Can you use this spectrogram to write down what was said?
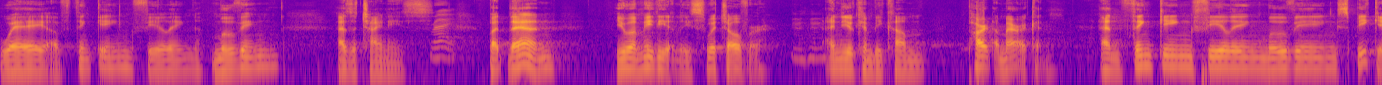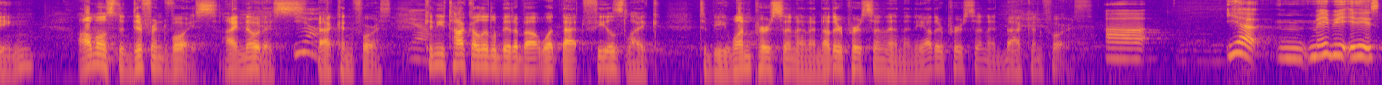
way of thinking, feeling, moving as a Chinese. Right. But then you immediately switch over mm-hmm. and you can become part American. And thinking, feeling, moving, speaking, almost a different voice, I notice Yeah. back and forth. Yeah. Can you talk a little bit about what that feels like to be one person and another person and then the other person and back and forth? Uh, Yeah, maybe it is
